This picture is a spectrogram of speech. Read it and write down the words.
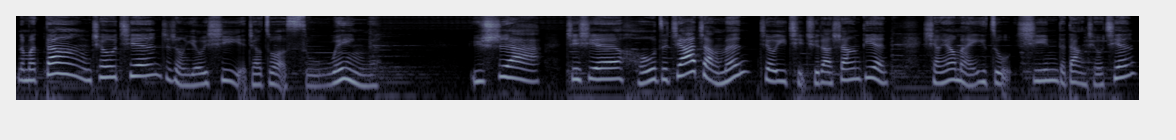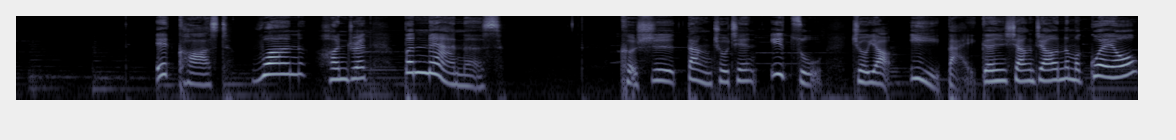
那么荡秋千这种游戏也叫做 swing。 于是啊，这些猴子家长们就一起去到商店，想要买一组新的荡秋千。It cost one hundred bananas。可是荡秋千一组就要一百根香蕉，那么贵哦。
